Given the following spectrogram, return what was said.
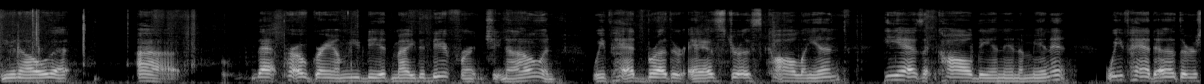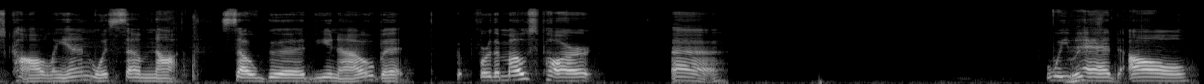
You know that uh, that program you did made a difference. You know, and we've had Brother Esdras call in. He hasn't called in in a minute. We've had others call in with some not so good, you know, but for the most part, uh, we've Which- had all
